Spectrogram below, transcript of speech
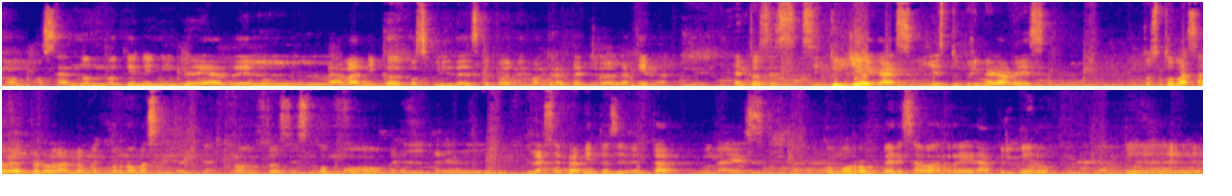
¿no? O sea, no, no, tienen idea del abanico de posibilidades que pueden encontrar dentro de la tienda. Entonces, si tú llegas y es tu primera vez, pues tú vas a ver, pero a lo mejor no vas a entender, ¿no? Entonces, como las herramientas de venta, una es como romper esa barrera primero, eh,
